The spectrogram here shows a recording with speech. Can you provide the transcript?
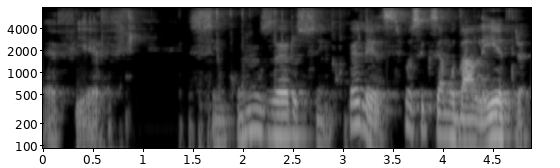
FF5105, beleza. Se você quiser mudar a letra,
